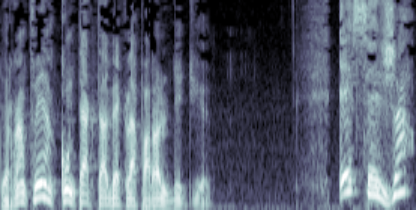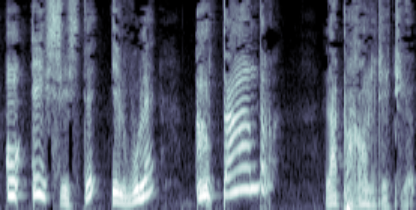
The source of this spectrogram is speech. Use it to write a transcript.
de rentrer en contact avec la parole de Dieu. Et ces gens ont insisté, ils voulaient entendre la parole de Dieu.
